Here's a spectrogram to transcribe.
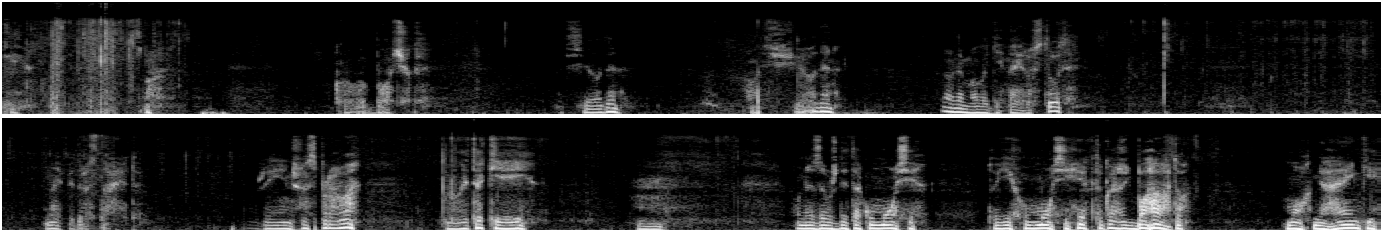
Окей. О. Колобочок. Ще один. Ось ще один. Вони молоді не ростуть. Не підростають. Вже інша справа. Коли такий. Вони завжди так у мосі. То їх у мосі, як то кажуть, багато. Мох м'ягенький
